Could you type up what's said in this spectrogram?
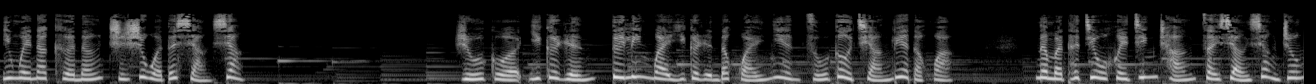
因为那可能只是我的想象。如果一个人对另外一个人的怀念足够强烈的话，那么他就会经常在想象中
